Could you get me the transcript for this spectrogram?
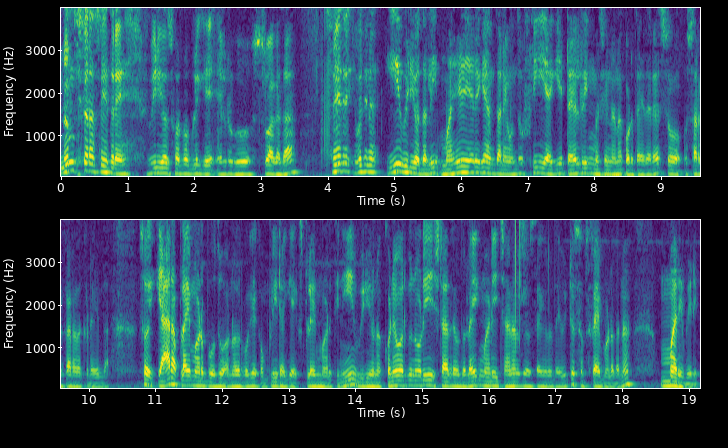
ನಮಸ್ಕಾರ ಸ್ನೇಹಿತರೆ ವಿಡಿಯೋಸ್ ಫಾರ್ ಪಬ್ಲಿಕ್ಗೆ ಎಲ್ರಿಗೂ ಸ್ವಾಗತ. ಸ್ನೇಹಿತರೆ, ಇವತ್ತಿನ ಈ ವಿಡಿಯೋದಲ್ಲಿ ಮಹಿಳೆಯರಿಗೆ ಅಂತಲೇ ಒಂದು ಫ್ರೀಯಾಗಿ ಟೈಲರಿಂಗ್ ಮಷೀನನ್ನು ಕೊಡ್ತಾ ಇದ್ದಾರೆ ಸೊ ಸರ್ಕಾರದ ಕಡೆಯಿಂದ. ಸೊ ಯಾರು ಅಪ್ಲೈ ಮಾಡ್ಬೋದು ಅನ್ನೋದ್ರ ಬಗ್ಗೆ ಕಂಪ್ಲೀಟಾಗಿ ಎಕ್ಸ್ಪ್ಲೈನ್ ಮಾಡ್ತೀನಿ. ವಿಡಿಯೋನ ಕೊನೆವರೆಗೂ ನೋಡಿ, ಇಷ್ಟ ಆದರೆ ಒಂದು ಲೈಕ್ ಮಾಡಿ ಚಾನಲ್ ವ್ಯವಸ್ಥೆ ಆಗಿರೋ ದಯವಿಟ್ಟು ಸಬ್ಸ್ಕ್ರೈಬ್ ಮಾಡೋದನ್ನು ಮರಿಬೇಡಿ.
